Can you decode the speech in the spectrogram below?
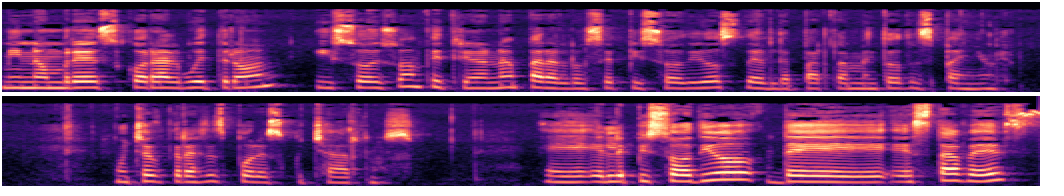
Mi nombre es Coral Huitrón y soy su anfitriona para los episodios del Departamento de Español. Muchas gracias por escucharnos. Eh, el episodio de esta vez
